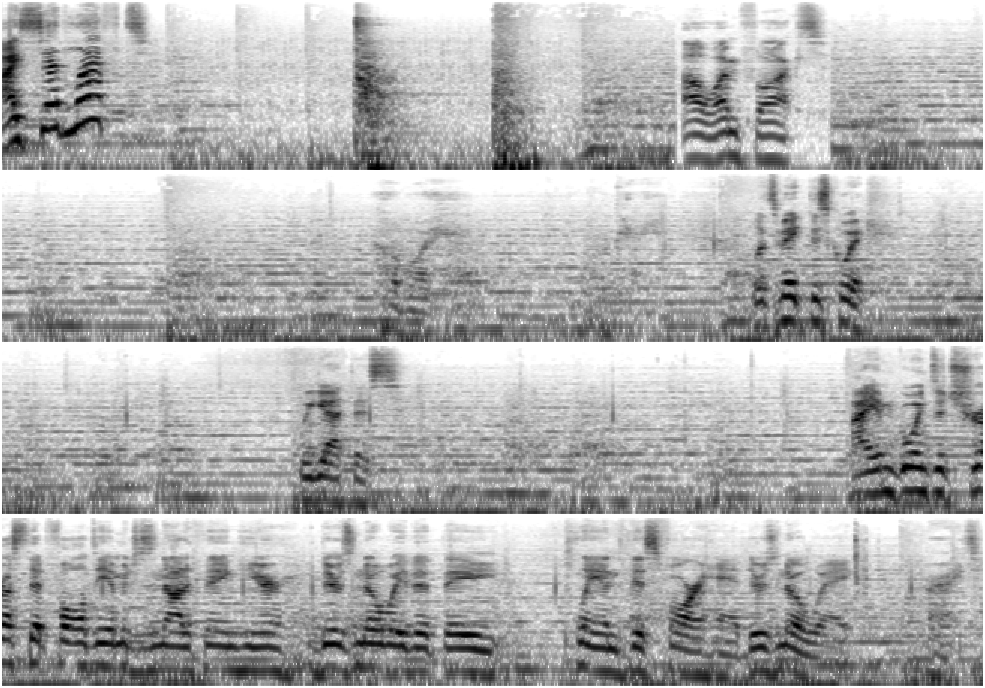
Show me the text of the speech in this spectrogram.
I said left! Oh, I'm fucked. Oh boy. Okay. Let's make this quick. We got this. I am going to trust that fall damage is not a thing here. There's no way that they planned this far ahead. There's no way. Alright.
